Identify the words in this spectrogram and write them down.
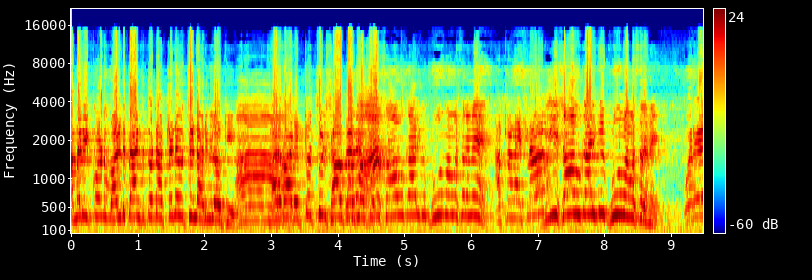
అమెరికోడు వరల్డ్ బ్యాంక్ తోటి అట్లనే వచ్చిండు అడవిలోకి. మరి వాడు ఎట్లా వచ్చాడు షావుకారు ఆ సావుకారికి భూమి అవసరమే. అట్లా ఎట్లా? ఈ సావుకారికి భూమి అవసరమే. ఒరే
